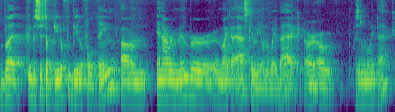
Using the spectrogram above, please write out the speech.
But it was just a beautiful, beautiful thing. Um, and I remember Micah asking me on the way back, or, or was it on the way back?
